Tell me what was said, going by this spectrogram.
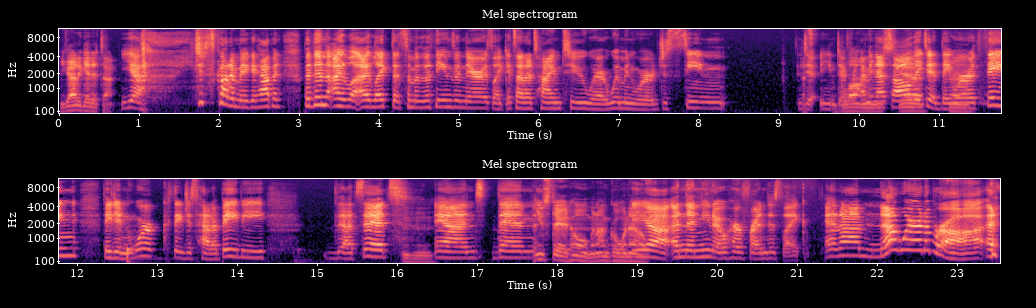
you got to get it done. Yeah. you just got to make it happen. But then I, I like that some of the themes in there is like it's at a time too where women were just seen di- different. I mean, that's all Yeah, they did. They yeah. were a thing. They didn't work. They just had a baby. That's it. Mhm. And then You stay at home, and I'm going out. yeah, and then you know her friend is like, and I'm not wearing a bra, and,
